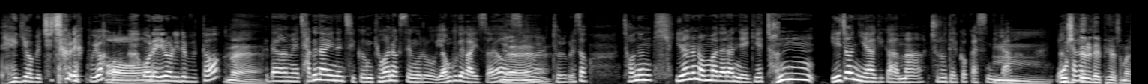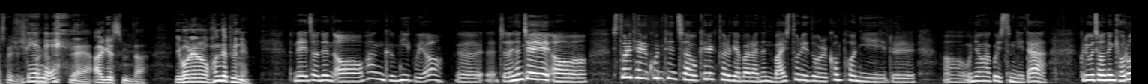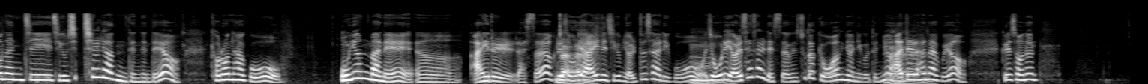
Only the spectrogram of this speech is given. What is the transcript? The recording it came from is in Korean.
대기업에 취직을 했고요. 어. 올해 1월 1일부터. 네. 그 다음에 작은 아이는 지금 교환학생으로 영국에 가 있어요. 예. 22. 그래서 저는 일하는 엄마다라는 얘기에 전 예전 이야기가 아마 주로 될 것 같습니다. 음, 연차가- 50대를 대표해서 말씀해 주실 거예요. 네네. 네, 알겠습니다. 이번에는 황 대표님. 네, 저는 어, 황금희고요. 어, 저는 현재 어, 스토리텔링 콘텐츠하고 캐릭터를 개발하는 마이스토리돌 컴퍼니를 어, 운영하고 있습니다. 그리고 저는 결혼한 지 지금 17년 됐는데요. 결혼하고 5년 만에 어, 아이를 낳았어요. 그래서 네. 우리 아이는 지금 12살이고 음. 이제 올해 13살 됐어요. 그래서 초등학교 5학년이거든요. 네. 아들 하나고요. 그래서 저는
